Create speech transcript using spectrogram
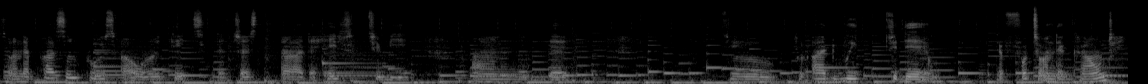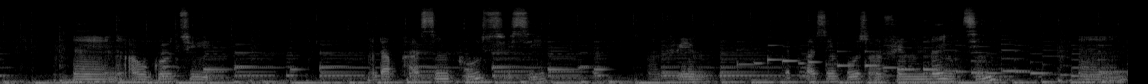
so on the passing pose I will rotate the chest uh, the hips to be on the to to add weight to the the foot on the ground. And I will go to another passing pose you see. On frame the passing pose on frame 19 and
